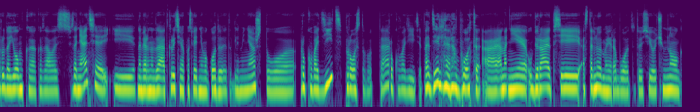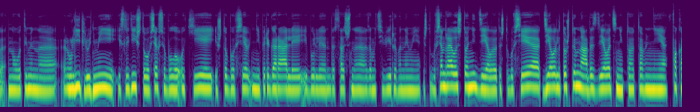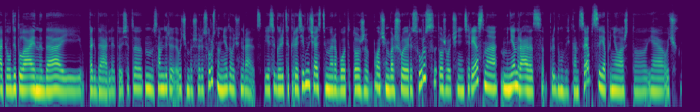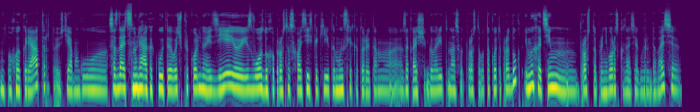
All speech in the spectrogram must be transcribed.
трудоемкое оказалось занятие. И, наверное, да, открытие последнего года это для меня, что руководить, просто вот, да, руководить, это отдельная работа. А она не убирает всей остальной моей работы, то есть ее очень много. Но вот именно рулить людьми и следить, чтобы у всех все было окей, и чтобы все не перегорали и были достаточно замотивированными, и чтобы всем нравилось, что они делают, и чтобы все делали то, что им надо сделать, и никто там не факапил дедлайны, да, и так далее. То есть это, ну, на самом деле, очень большой ресурс, но мне это очень нравится. Если говорить о креативной части моей работы, тоже очень большой ресурс, тоже очень интересно. Мне нравится придумывать концепции. Я поняла, что я очень неплохой креатор, то есть я могу создать с нуля какую-то очень прикольную идею, из воздуха просто схватить какие-то мысли, которые там э, заказчик говорит, у нас вот просто вот такой-то продукт, и мы хотим просто про него рассказать. Я говорю, давайте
